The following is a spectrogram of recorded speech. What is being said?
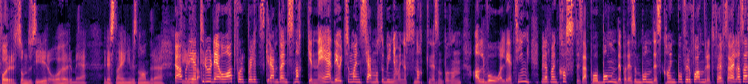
For, som du sier, å høre med resten av gjengen hvis noen andre Ja, fordi jeg da. tror det òg at folk blir litt skremt. Han snakker ned. Det er jo ikke som man kommer og så begynner man å snakke ned sånn på sånn alvorlige ting, men at man kaster seg på å bonde på det som bondes kan på for å få andre til å føle seg vel. Altså,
